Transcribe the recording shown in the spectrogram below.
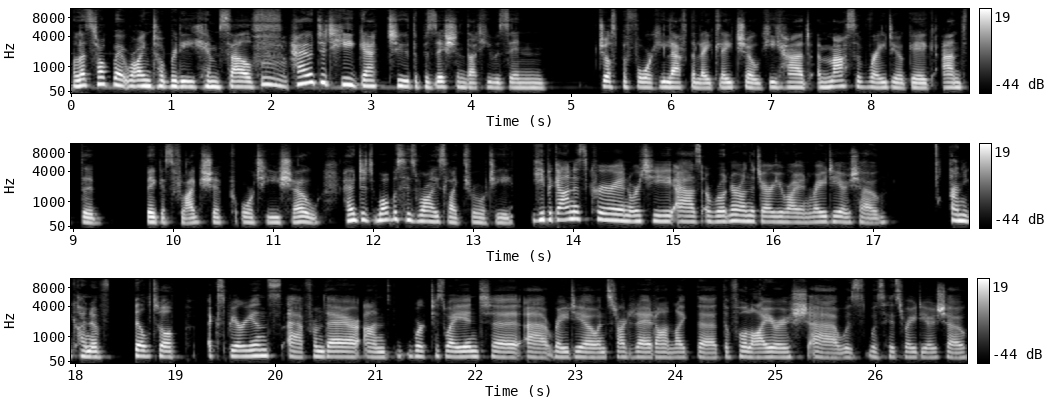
Well, let's talk about Ryan Tubridy himself. Mm. How did he get to the position that he was in just before he left the Late Late Show? He had a massive radio gig and the biggest flagship RTE show. How did what was his rise like through RTE? He began his career in RTE as a runner on the Gerry Ryan radio show. And he kind of built up experience uh, from there and worked his way into uh, radio and started out on like the the full Irish uh, was was his radio show,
